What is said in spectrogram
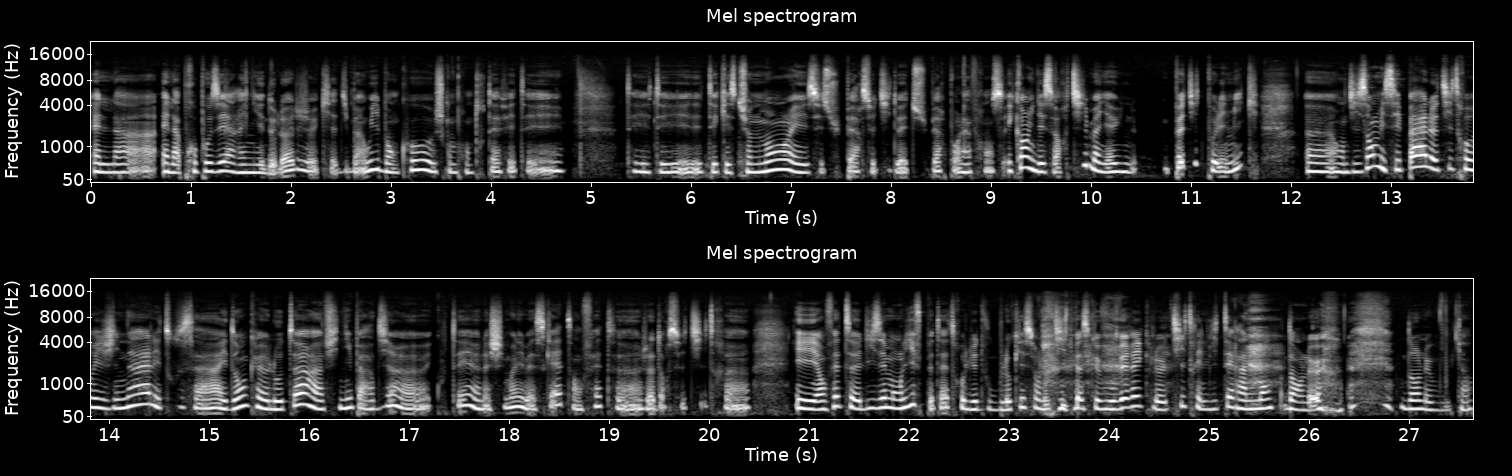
elle a, elle a proposé à Régnier Delodge qui a dit Ben oui, Banco, je comprends tout à fait tes, tes, tes- tes questionnements et c'est super, ce titre doit être super pour la France. Et quand il est sorti, ben, il y a eu une petite polémique euh, en disant mais c'est pas le titre original et tout ça. Et donc euh, l'auteur a fini par dire euh, écoutez, lâchez-moi les baskets, en fait, j'adore ce titre. et en fait, lisez mon livre peut-être au lieu de vous bloquer sur le titre parce que vous verrez que le titre est littéralement dans le, dans le bouquin.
